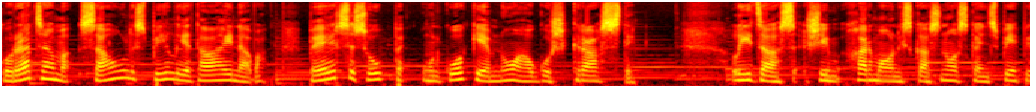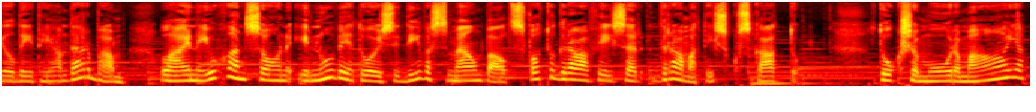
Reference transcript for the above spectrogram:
kur redzama saules pielieta ainava, pērses upe un kokiem noauguši krasti. Līdzās šim harmoniskās noskaņas piepildītajām darbām Laina Johansone ir novietojusi divas melnbaltas fotogrāfijas ar dramatisku skatu. Tukša mūra māja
